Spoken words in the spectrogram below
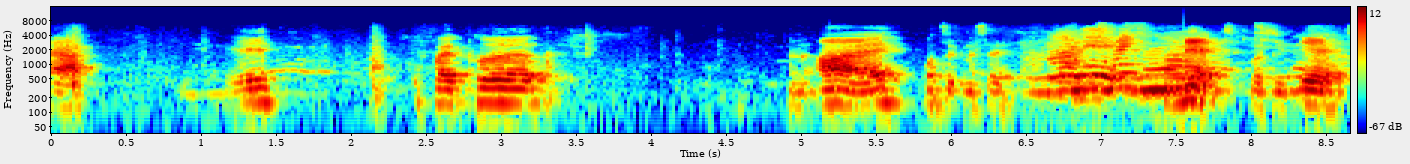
A. Okay. If I put an I, what's it going to say? Mit with an I.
